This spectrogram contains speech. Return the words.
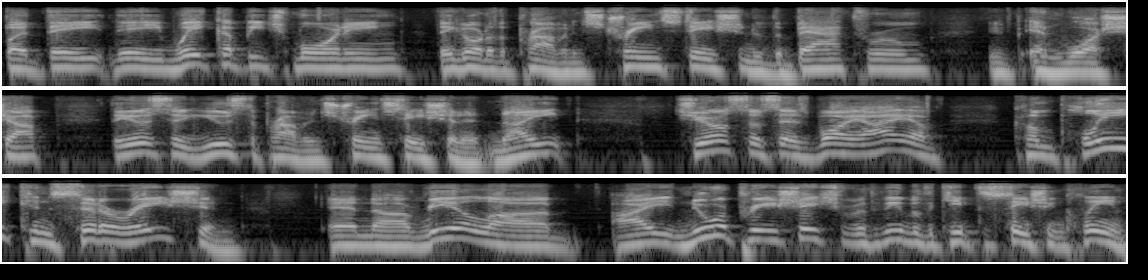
but they, they wake up each morning, they go to the Providence train station to the bathroom and wash up. They also use the Providence train station at night. She also says, Boy, I have complete consideration and uh, real uh, I new appreciation for the people that keep the station clean.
